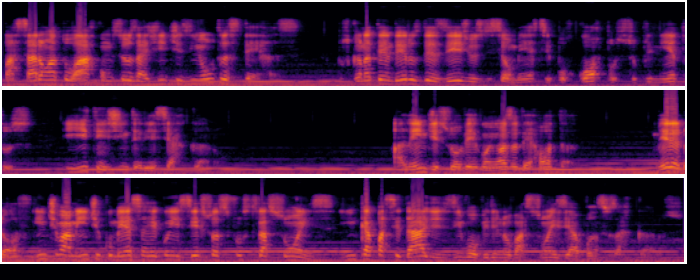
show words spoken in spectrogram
passaram a atuar como seus agentes em outras terras, buscando atender os desejos de seu mestre por corpos, suprimentos e itens de interesse arcano. Além de sua vergonhosa derrota, Meredith intimamente começa a reconhecer suas frustrações e incapacidade de desenvolver inovações e avanços arcanos.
